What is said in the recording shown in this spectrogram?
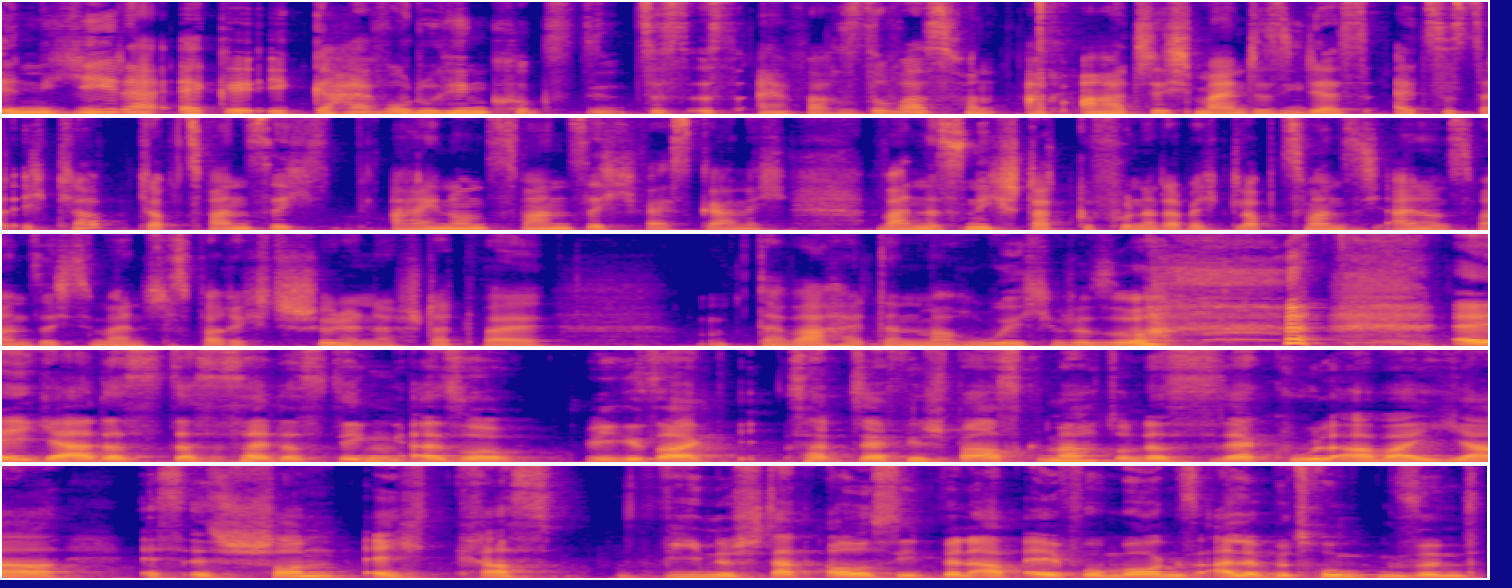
in jeder Ecke, egal wo du hinguckst, das ist einfach sowas von abartig, meinte sie das, als es dann, ich glaube, glaube 2021, ich weiß gar nicht, wann es nicht stattgefunden hat, aber ich glaube 2021, sie meinte, das war richtig schön in der Stadt, weil da war halt dann mal ruhig oder so. Ey, ja, das, das ist halt das Ding, also wie gesagt, es hat sehr viel Spaß gemacht und das ist sehr cool, aber ja, es ist schon echt krass, wie eine Stadt aussieht, wenn ab 11 Uhr morgens alle betrunken sind.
